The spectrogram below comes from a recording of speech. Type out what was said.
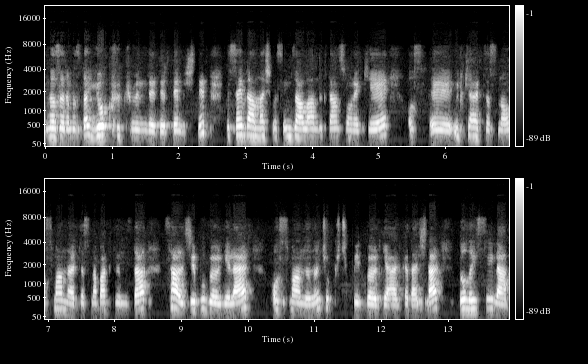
nazarımızda yok hükmündedir demiştir. Ve Sevr Anlaşması imzalandıktan sonraki o, e, ülke haritasına, Osmanlı haritasına baktığımızda sadece bu bölgeler Osmanlı'nın çok küçük bir bölge arkadaşlar. Dolayısıyla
